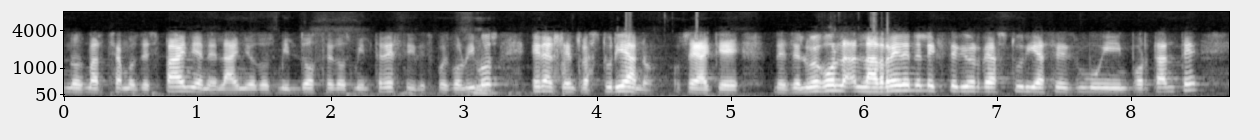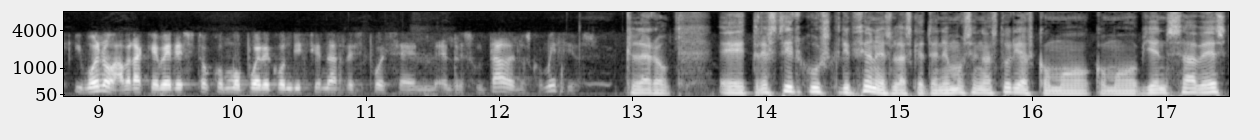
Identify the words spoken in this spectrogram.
nos marchamos de España en el año 2012-2013 y después volvimos, era el centro asturiano. O sea que, desde luego, la, red en el exterior de Asturias es muy importante y, bueno, habrá que ver esto cómo puede condicionar después el, resultado de los comicios. Claro. Eh, tres circunstancias suscripciones, las que tenemos en Asturias, como, como bien sabes,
